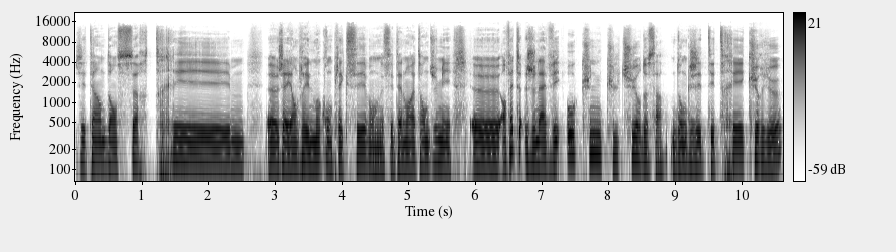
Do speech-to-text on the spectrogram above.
J'étais un danseur très, euh, j'avais employé le mot complexé, bon, mais c'est tellement attendu, mais euh, en fait, je n'avais aucune culture de ça, donc j'étais très curieux.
